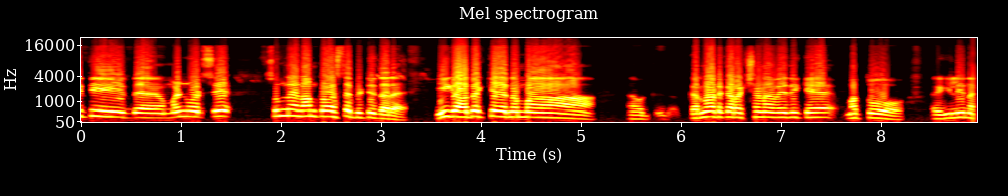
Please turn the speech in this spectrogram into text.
ರೀತಿ ಮಣ್ಣು ಒಡಿಸಿ ಸುಮ್ಮನೆ ನಾಮಕಾವಸ್ಥೆ ಬಿಟ್ಟಿದ್ದಾರೆ. ಈಗ ಅದಕ್ಕೆ ನಮ್ಮ ಕರ್ನಾಟಕ ರಕ್ಷಣಾ ವೇದಿಕೆ ಮತ್ತು ಇಲ್ಲಿನ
